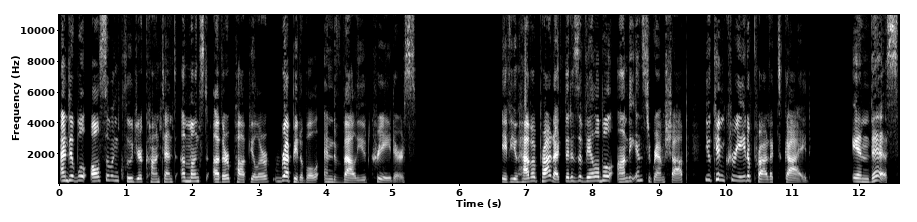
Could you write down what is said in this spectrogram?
and it will also include your content amongst other popular, reputable, and valued creators. If you have a product that is available on the Instagram shop, you can create a product guide. In this,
